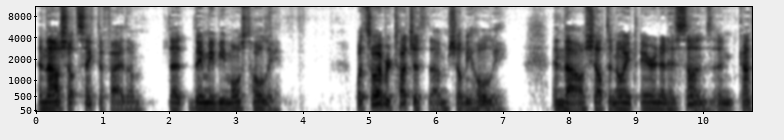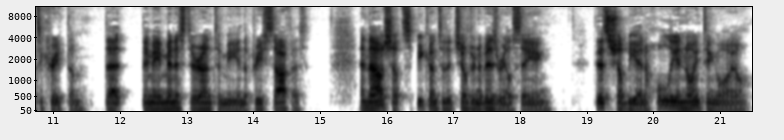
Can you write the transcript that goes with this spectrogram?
And thou shalt sanctify them, that they may be most holy. Whatsoever toucheth them shall be holy and thou shalt anoint Aaron and his sons, and consecrate them, that they may minister unto me in the priest's office. And thou shalt speak unto the children of Israel, saying, This shall be an holy anointing oil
